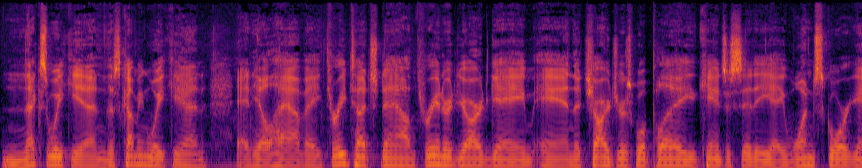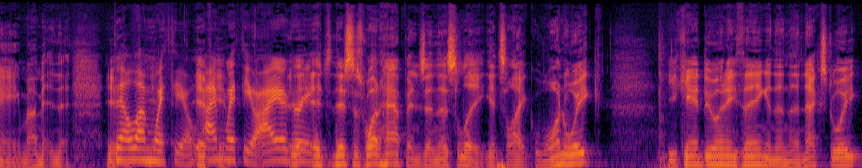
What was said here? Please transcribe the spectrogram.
next weekend, this coming weekend, and he'll have a three touchdown, 300 yard game, and the Chargers will play Kansas City a one score game. I mean, Bill, I'm with you. if- I'm if- with you. I agree. this is what happens in this league. It's like one week you can't do anything, and then the next week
